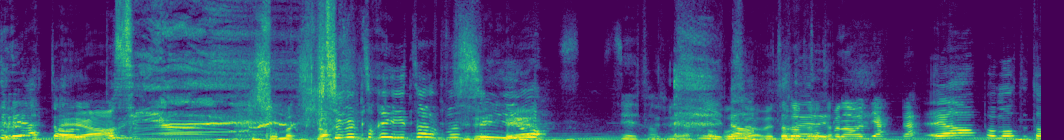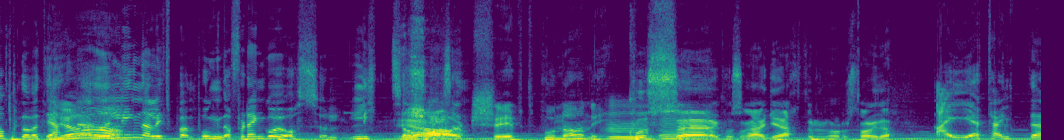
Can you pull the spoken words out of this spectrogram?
tretall Ja. på siden. Som et slags Som et tretall på sida! Ja, toppen av et hjerte. Ja, på en måte toppen av et hjerte. Ja. Det ligner litt på en pung, da, for den går jo også litt sånn. Ja. Heart-shaped punani. Hvordan, eh, hvordan reagerte du når du så det? Nei, jeg tenkte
